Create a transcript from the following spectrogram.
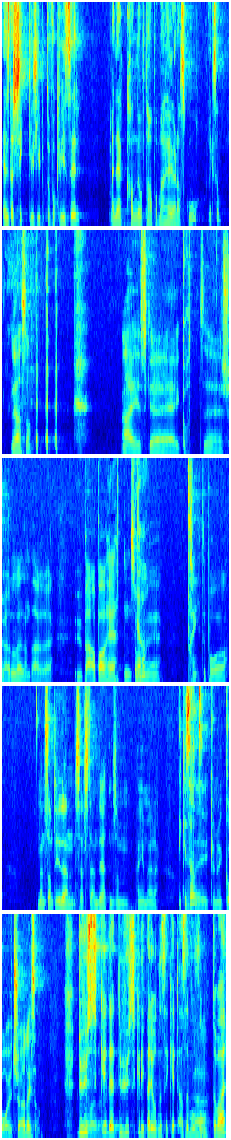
Jeg synes det er skikkelig kjipt å få kviser, men jeg kan jo ta på meg høyhæla sko. liksom. Ja, sant. Nei, jeg husker godt uh, sjøl den der uh, ubærbarheten som Ja. jeg trengte på. Men samtidig den selvstendigheten som henger med det. Ikke sant? At jeg kunne gå ut sjøl, liksom. Du husker, det, du husker de periodene sikkert? Altså Hvor Ja. vondt det var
